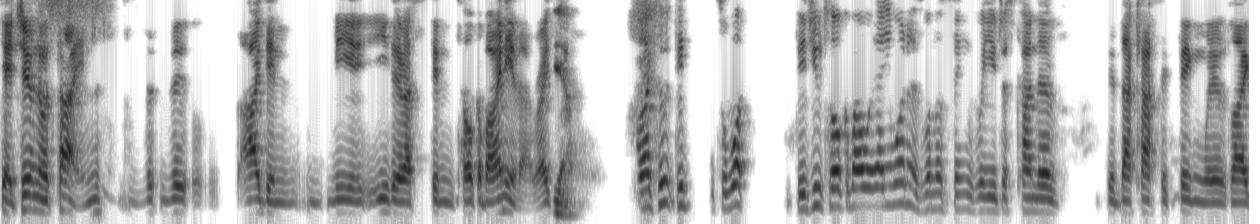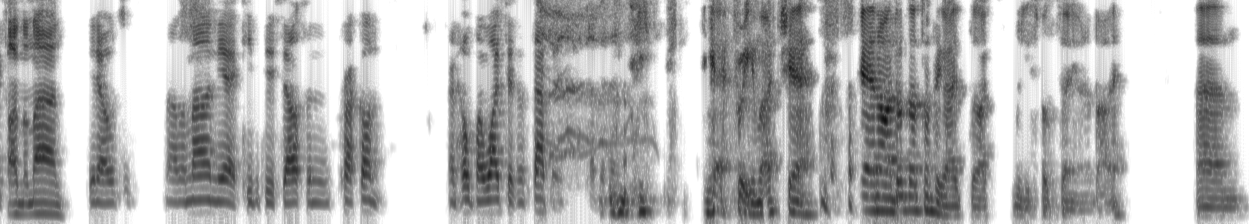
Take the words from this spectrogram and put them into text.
yeah, during those times, the, the, I didn't, me, either of us didn't talk about any of that, right? Yeah. Like, who did, so what, did you talk about with anyone? Is one of those things where you just kind of did that classic thing where it was like, I'm a man. You know, I'm a man, yeah, keep it to yourself and crack on. And hope my wife doesn't stab me. yeah, pretty much, yeah. yeah, no, I don't, I don't think I like, really spoke to anyone about it. Um,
